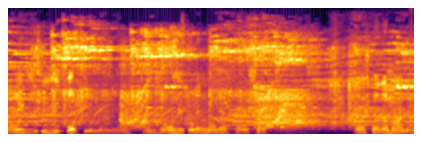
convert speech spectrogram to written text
Ben yük, yük toplayayım ben ya. Şimdi 10 yük olayım da öyle savaşırım. Savaşma zamanı.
